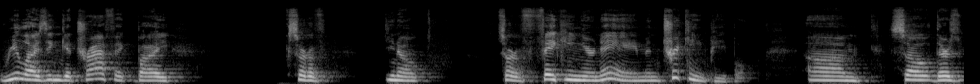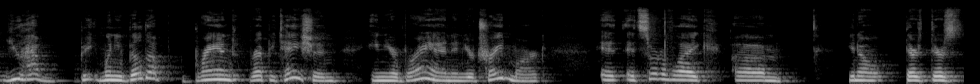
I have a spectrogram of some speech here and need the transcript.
realized he can get traffic by sort of you know sort of faking your name and tricking people um, so there's you have when you build up brand reputation in your brand and your trademark it, it's sort of like um, you know there's there's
